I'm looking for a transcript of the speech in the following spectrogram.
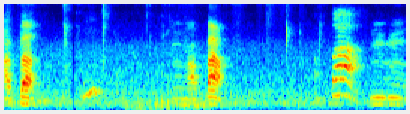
அப்பா. அப்பா. அப்பா. ம் ம்.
